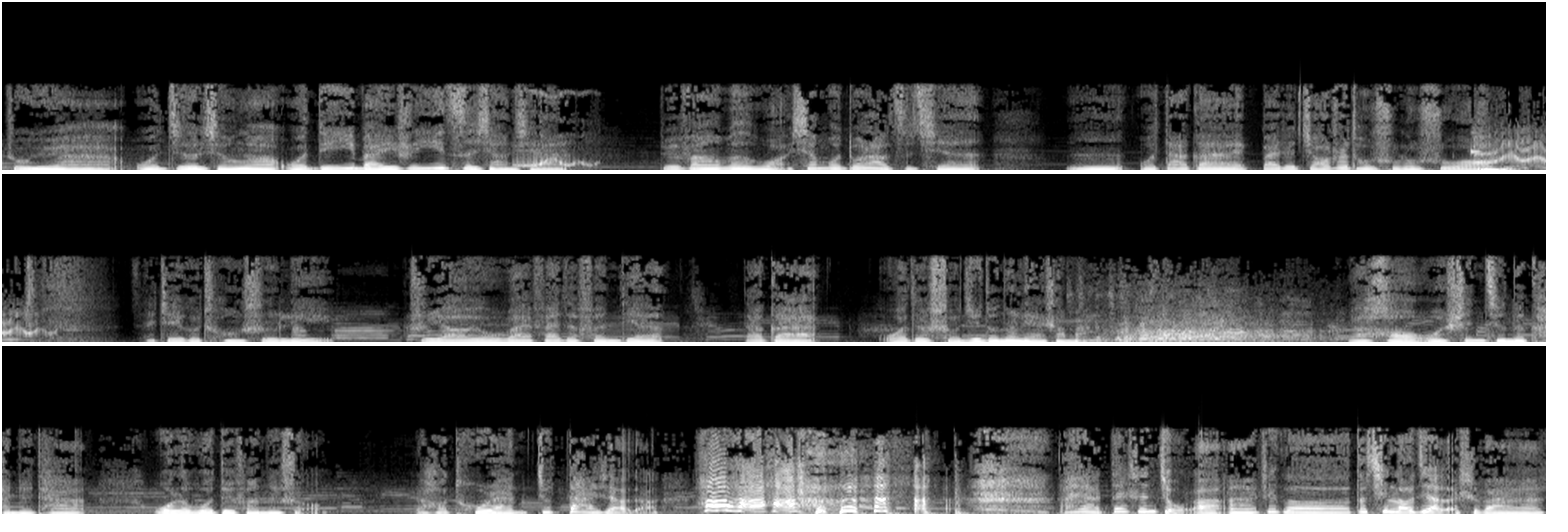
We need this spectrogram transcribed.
终于啊，我进行了我第一百一十一次相亲，对方问我相过多少次亲，嗯，我大概掰着脚趾头数了数，在这个城市里。只要有 WiFi 的饭店，大概我的手机都能连上吧。然后我深情的看着他，握了握对方的手，然后突然就大笑的哈哈哈！哎呀，单身久了啊，这个都亲老茧了是吧？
